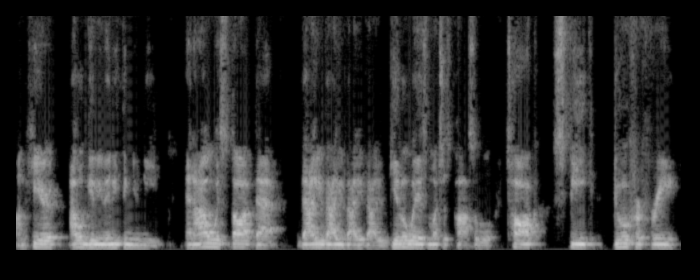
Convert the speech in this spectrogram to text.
I'm here. I will give you anything you need. And I always thought that value, value, value, value, give away as much as possible, talk, speak, do it for free.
